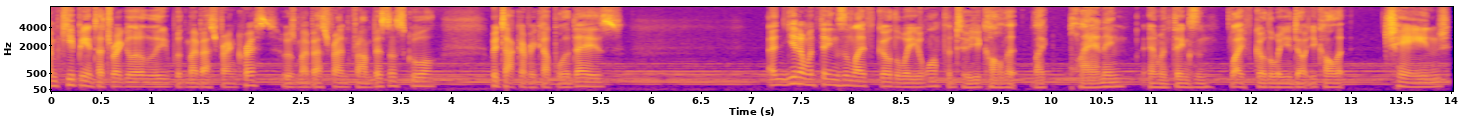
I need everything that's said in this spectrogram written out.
I'm keeping in touch regularly with my best friend Chris, who's my best friend from business school. We talk every couple of days. And you know, when things in life go the way you want them to, you call it like planning. And when things in life go the way you don't, you call it change.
